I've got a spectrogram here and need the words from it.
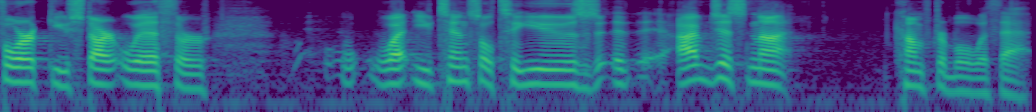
fork you start with or what utensil to use, I'm just not comfortable with that.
